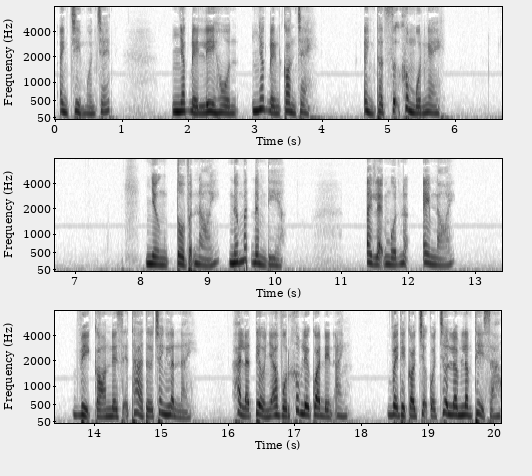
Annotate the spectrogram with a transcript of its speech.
Anh chỉ muốn chết. Nhắc đến ly hôn, nhắc đến con trẻ. Anh thật sự không muốn nghe. Nhưng tôi vẫn nói, nước mắt đầm đìa. Anh lại muốn em nói. Vì con nên sẽ thả thứ tranh lần này. Hay là tiểu nhã vốn không liên quan đến anh. Vậy thì có chuyện của Trương Lâm Lâm thì sao?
